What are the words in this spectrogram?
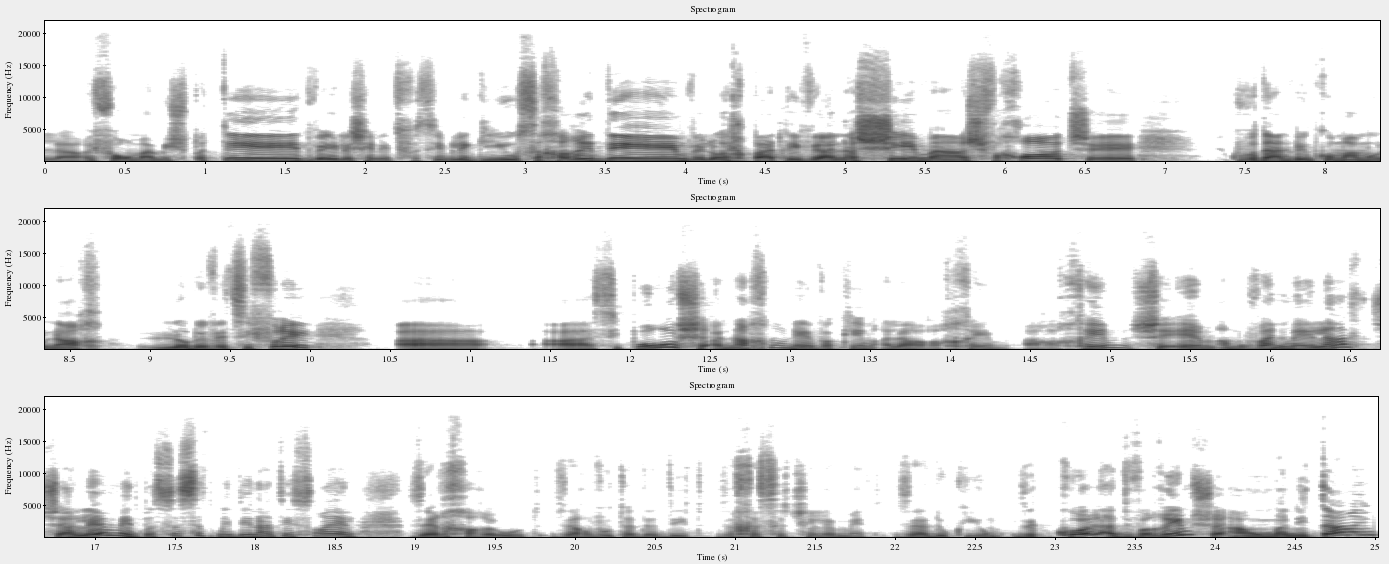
לרפורמה המשפטית, ואלה שנתפסים לגיוס החרדים, ולא אכפת לי, והנשים השפחות, שכבודן במקומה מונח לא בבית ספרי. הסיפור הוא שאנחנו נאבקים על הערכים. ערכים שהם המובן מאליו, שעליהם מתבססת מדינת ישראל. זה ערך הרעות, זה ערבות הדדית, זה חסד של אמת, זה הדו-קיום. זה כל הדברים ההומניטריים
